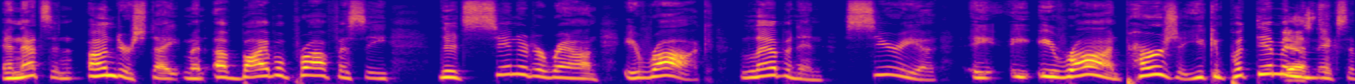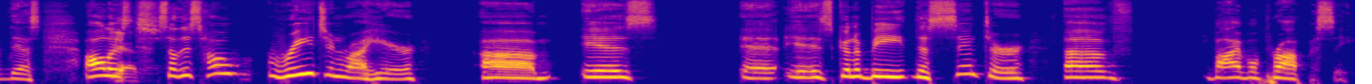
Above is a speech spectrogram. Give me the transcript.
and that's an understatement of Bible prophecy that's centered around Iraq, Lebanon, Syria, I- I- Iran, Persia. You can put them in Yes. the mix of this. All this. Yes. So this whole region right here um, is uh, is going to be the center of Bible prophecy.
